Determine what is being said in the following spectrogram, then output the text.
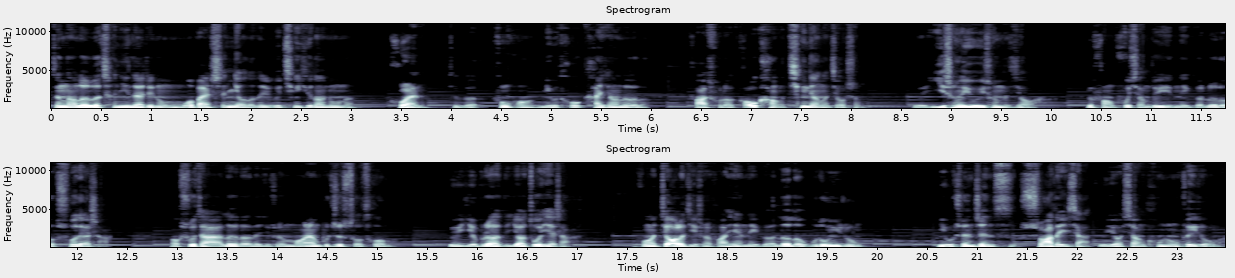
正当乐乐沉浸在这种膜拜神鸟的这个情绪当中呢，突然这个凤凰扭头看向乐乐，发出了高亢清亮的叫声，就一声又一声的叫啊，就仿佛想对那个乐乐说点啥。然后树下乐乐呢，就是茫然不知所措嘛，就也不知道要做些啥。凤凰叫了几声，发现那个乐乐无动于衷，扭身振翅，唰的一下就要向空中飞走嘛。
